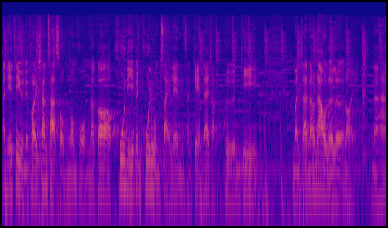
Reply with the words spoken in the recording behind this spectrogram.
อันนี้จะอยู่ในคอลเลกชันสะสมของผม แล้วก็คู่นี้เป็นคู่ที่ผมใส่เล่น สังเกตได้จากพื้นที่มันจะเน่าๆ เลอะๆหน่อยนะฮะ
